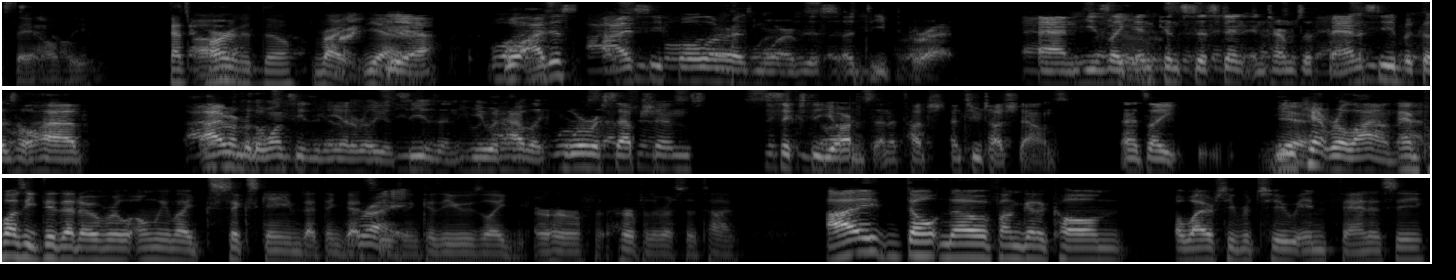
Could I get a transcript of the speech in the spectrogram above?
stay healthy. That's part of Um, it, though. Right? Yeah. Yeah. Well, I just I see Fuller as more of just a deep threat, and he's like inconsistent in terms of fantasy because he'll have. I remember the one season he had a really good season. He would have like four receptions, sixty yards, and a touch and two touchdowns. And it's like you Yeah. can't rely on that. And plus, he did that over only like six games, I think, that Right. season because he was like or hurt, hurt for the rest of the time. I don't know if I'm gonna call him a wide receiver two in fantasy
